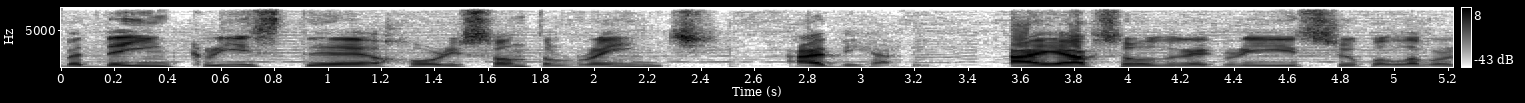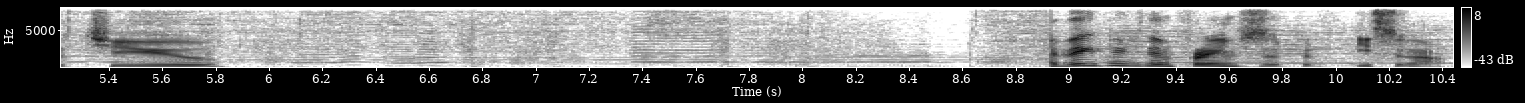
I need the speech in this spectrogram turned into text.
but they increase the horizontal range, I'd be happy. I absolutely agree, super level 2. I think 15 frames is enough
